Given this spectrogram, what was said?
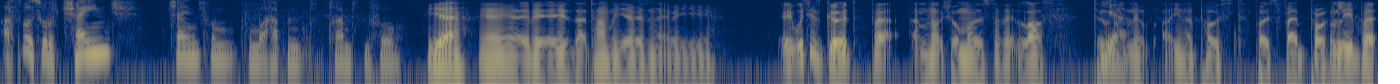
I suppose sort of change, change from from what happened times before. Yeah, yeah, yeah. It, it is that time of year, isn't it? Where you, it, which is good, but I'm not sure most of it lasts to Yeah. uh, you know post post Feb probably. But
